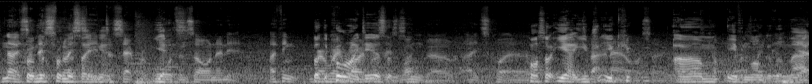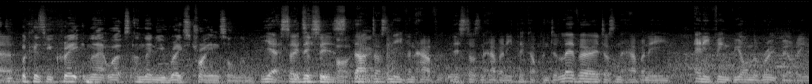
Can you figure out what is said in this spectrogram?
No, so from the- this from the same into separate boards Yes. and so on, and it. I think. But the core ideas is longer. It's quite. A, Possibly, yeah, you, you an could, hour or so, um, even longer maybe. than that Yeah. because you create the networks and then you race trains on them. Yeah, so It's this is that game. doesn't even have this doesn't have any pick up and deliver. It doesn't have any anything beyond the route building.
